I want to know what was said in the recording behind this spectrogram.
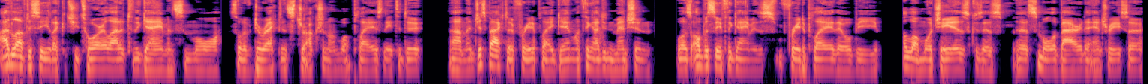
I'd love to see like a tutorial added to the game and some more sort of direct instruction on what players need to do. Um, and just back to free to play again, one thing I didn't mention was obviously if the game is free to play, there will be a lot more cheaters because there's a smaller barrier to entry. So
